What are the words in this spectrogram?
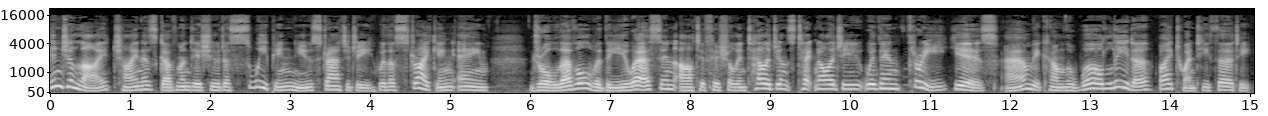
In July, China's government issued a sweeping new strategy with a striking aim draw level with the US in artificial intelligence technology within three years and become the world leader by 2030.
